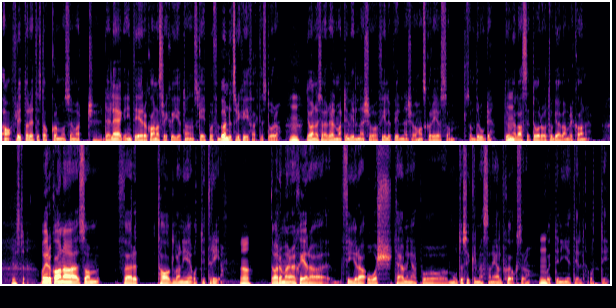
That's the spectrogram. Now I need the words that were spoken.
ja, flyttade det till Stockholm och sen vart det läger, inte i Erocanas regi utan Skateboardförbundets regi faktiskt då. då. Mm. Janus Örell, Martin Willners och Filip Willners och Hans Koreus som, som drog det tunga Mm. lasset då, då och tog över amerikaner. Just det. Och Erocana som företag la ner 83. Ja. Då har de arrangerat fyra års tävlingar på motorcykelmässan i Älvsjö också då. Mm. 79 till 83.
